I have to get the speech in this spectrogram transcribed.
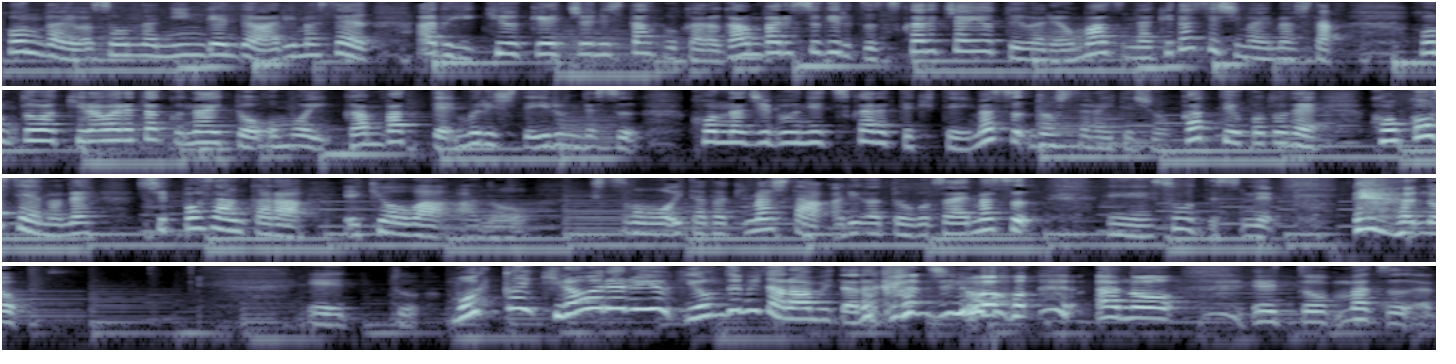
本来はそんな人間ではありません。ある日休憩中にスタッフから頑張りすぎると疲れちゃうよと言われ思わず泣き出してしまいました。本当は嫌われたくないと思い頑張って無理しているんです。こんな自分に疲れてきています。どうしたらいいでしょうかということで高校生のねしっぽさんからえ今日はあの質問をいただきました。ありがとうございます、えーそうですね。あのえーともう一回嫌われる勇気呼んでみたらみたいな感じの あの、えっとまず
